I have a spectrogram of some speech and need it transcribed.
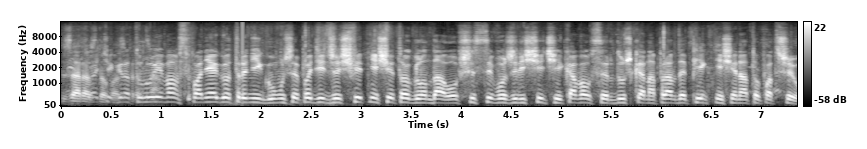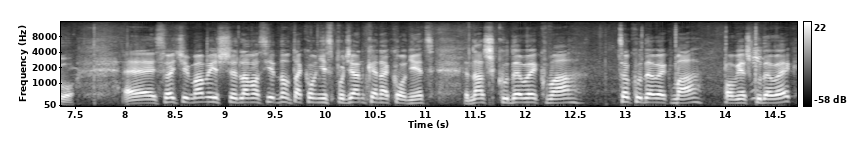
Zaraz do Was Gratuluję Wam wspaniałego treningu. Muszę powiedzieć, że świetnie się to oglądało. Wszyscy włożyliście dzisiaj kawał serduszka, naprawdę pięknie się na to patrzyło. E, słuchajcie, mamy jeszcze dla Was jedną taką niespodziankę na koniec. Nasz kudełek ma. Co kudełek ma? Powiesz kudełek?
